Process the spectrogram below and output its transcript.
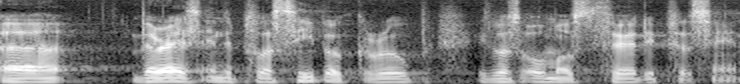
uh, whereas in the placebo group, it was almost 30%.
